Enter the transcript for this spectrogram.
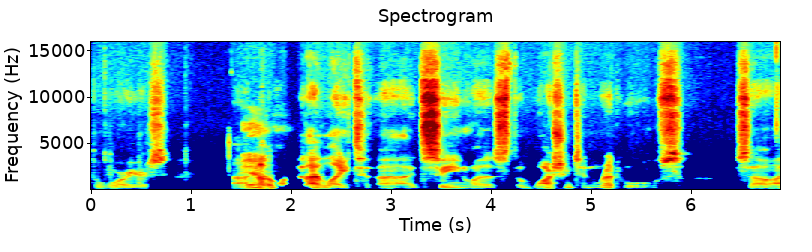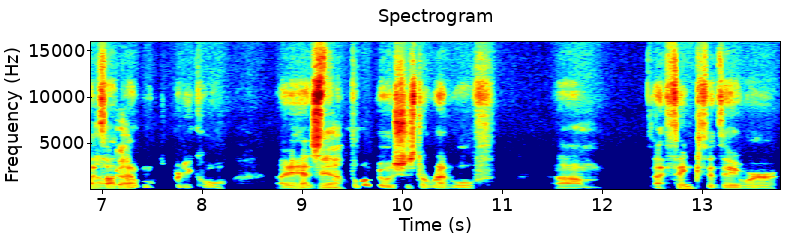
the Warriors. Uh, Yeah. Another one that I liked, uh, I'd seen was the Washington Red Wolves. So I Oh, thought okay. that one was pretty cool. Uh, it has Yeah. the, the logo is just a red wolf. Um, I think that they were,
